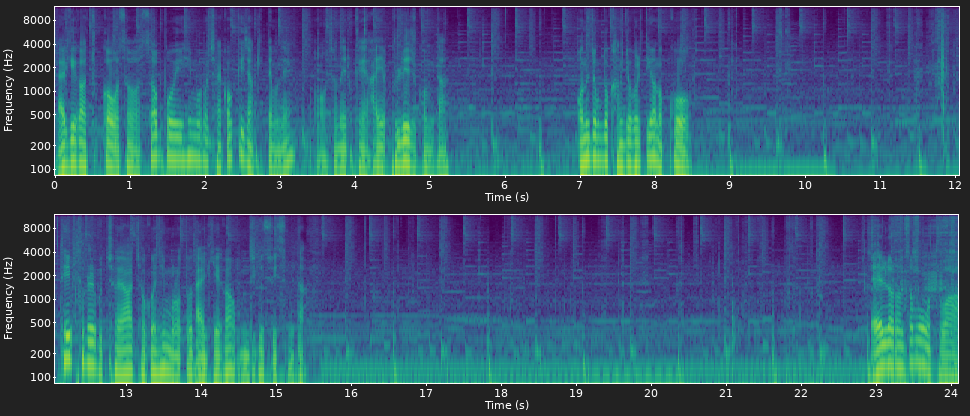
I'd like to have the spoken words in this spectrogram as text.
날개가 두꺼워서 servo의 힘으로 잘 꺾이지 않기 때문에 어, 저는 이렇게 아예 분리해 줄 겁니다. 어느 정도 간격을 띄워놓고 테이프를 붙여야 적은 힘으로도 날개가 움직일 수 있습니다. aileron servo모터와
